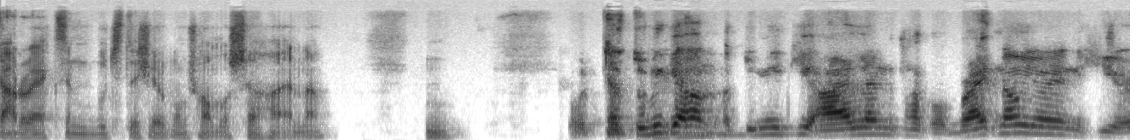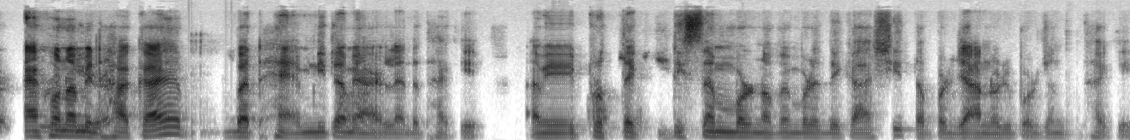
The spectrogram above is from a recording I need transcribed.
কারও অ্যাকসেন্ট বুঝতে সেরকম সমস্যা হয় না। তুমি কি তুমি কি আয়ারল্যান্ডে থাকো right now you are in here এখন আমি ঢাকায় বাট হ্যাঁ এমনিতে আমি আয়ারল্যান্ডে থাকি আমি প্রত্যেক ডিসেম্বর নভেম্বরের দিকে আসি তারপর জানুয়ারি পর্যন্ত থাকি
